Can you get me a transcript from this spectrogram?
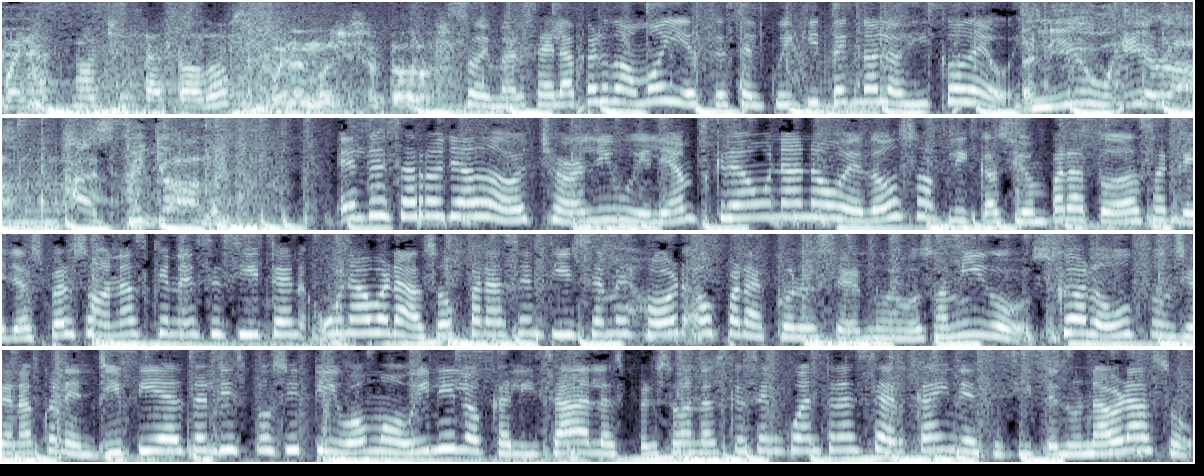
Buenas noches a todos. Buenas noches a todos. Soy Marcela Perdomo y este es el Quickie Tecnológico de hoy. A new era has begun. El desarrollador Charlie Williams creó una novedosa aplicación para todas aquellas personas que necesiten un abrazo para sentirse mejor o para conocer nuevos amigos. Cuddle funciona con el GPS del dispositivo móvil y localiza a las personas que se encuentran cerca y necesiten un abrazo.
